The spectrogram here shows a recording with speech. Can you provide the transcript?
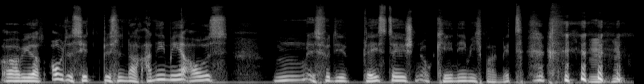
äh, habe ich gedacht, oh, das sieht ein bisschen nach Anime aus. Hm, ist für die Playstation, okay, nehme ich mal mit. Mhm.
